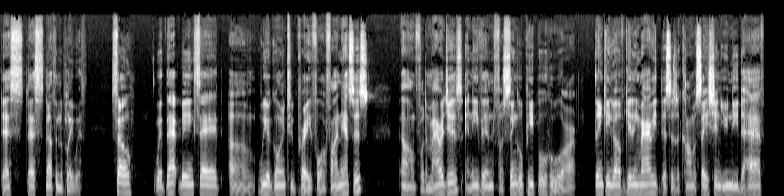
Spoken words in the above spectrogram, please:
that's that's nothing to play with. So with that being said um, we are going to pray for finances um, for the marriages and even for single people who are thinking of getting married, this is a conversation you need to have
